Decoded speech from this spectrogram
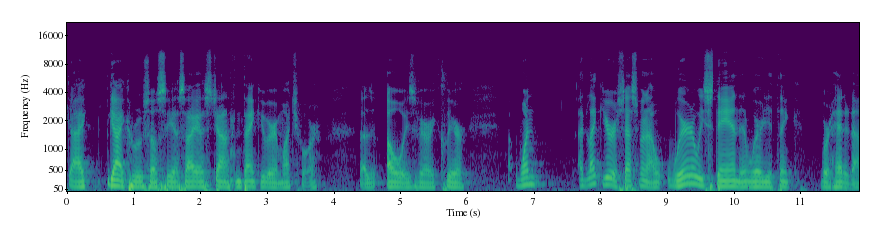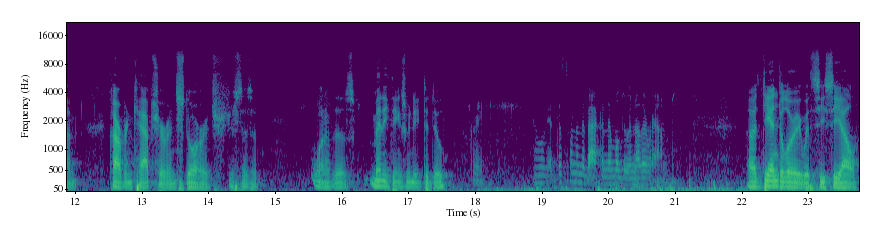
Guy Guy Caruso, CSIS. Jonathan, thank you very much for, as always, very clear. One, I'd like your assessment on where do we stand and where do you think we're headed on carbon capture and storage, just as a, one of those many things we need to do. Great. And we'll get this one in the back, and then we'll do another round. Uh, Dan Delory with CCL.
